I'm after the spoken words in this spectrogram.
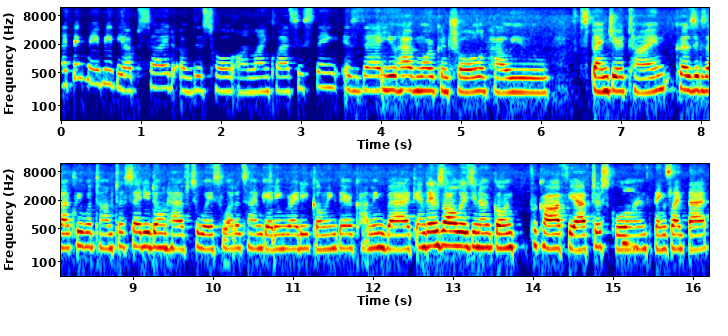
I think maybe the upside of this whole online classes thing is that you have more control of how you spend your time because exactly what Tamta said, you don't have to waste a lot of time getting ready, going there, coming back. And there's always, you know, going for coffee after school mm-hmm. and things like that.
